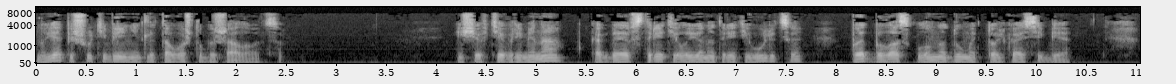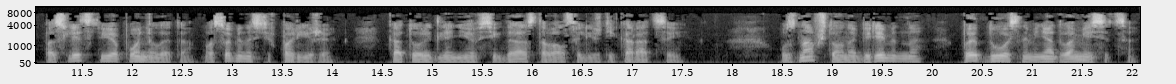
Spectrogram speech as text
Но я пишу тебе не для того, чтобы жаловаться. Еще в те времена, когда я встретил ее на третьей улице, Пэт была склонна думать только о себе. Впоследствии я понял это, в особенности в Париже, который для нее всегда оставался лишь декорацией. Узнав, что она беременна, Пэт дулась на меня два месяца,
